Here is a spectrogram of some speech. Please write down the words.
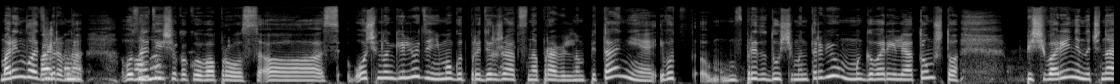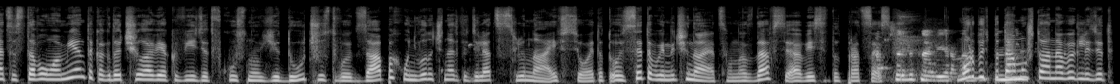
Марина Владимировна, Поэтому... вы знаете ага. еще какой вопрос? А, очень многие люди не могут продержаться на правильном питании, и вот в предыдущем интервью мы говорили о том, что Пищеварение начинается с того момента, когда человек видит вкусную еду, чувствует запах, у него начинает выделяться слюна, и все. Это, то есть с этого и начинается у нас, да, вся, весь этот процесс. Абсолютно верно. Может быть, потому mm-hmm. что она выглядит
